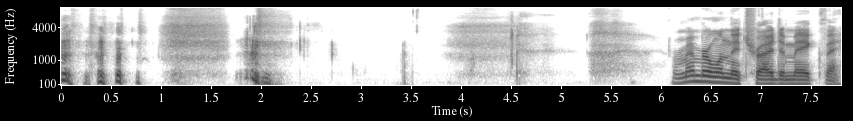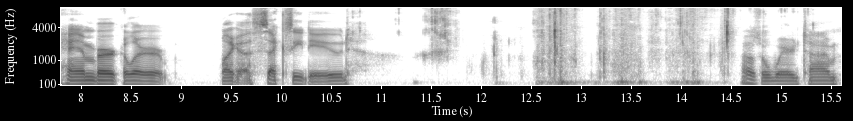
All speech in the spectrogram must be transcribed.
Remember when they tried to make the Hamburglar like a sexy dude? That was a weird time.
